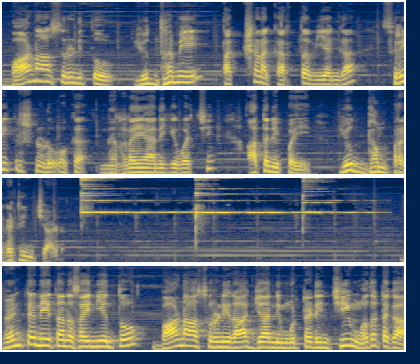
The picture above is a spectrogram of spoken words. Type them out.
బాణాసురునితో యుద్ధమే తక్షణ కర్తవ్యంగా శ్రీకృష్ణుడు ఒక నిర్ణయానికి వచ్చి అతనిపై యుద్ధం ప్రకటించాడు. వెంటనే తన సైన్యంతో బాణాసురుని రాజ్యాన్ని ముట్టడించి మొదటగా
